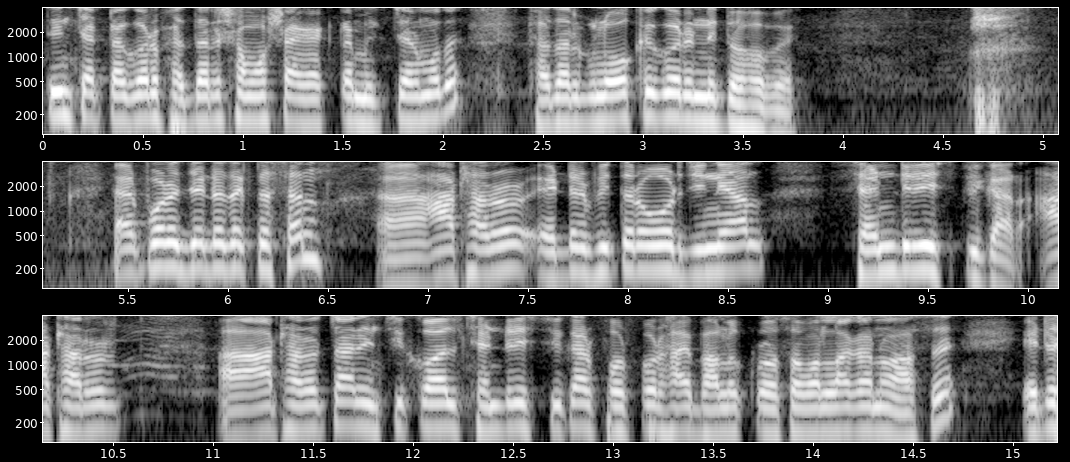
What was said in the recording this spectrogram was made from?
তিন চারটা করে ফেদারের সমস্যা এক একটা মিক্সচার মধ্যে, ফেদারগুলো ওকে করে নিতে হবে। এরপরে যেটা দেখতেছেন আঠারোর এটার ভিতরে অরিজিনাল স্যান্ডির স্পিকার আঠারোর আঠারো চার ইঞ্চি কয়েল স্যান্ডির স্পিকার ফোর ফোর হাই ভালো ক্রস ওভার লাগানো আছে। এটা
